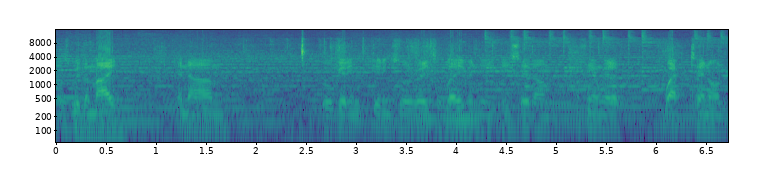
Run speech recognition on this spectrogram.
I was with a mate, and um, we were getting getting sort of ready to leave, and he, he said, um, "I think I'm going to whack ten on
